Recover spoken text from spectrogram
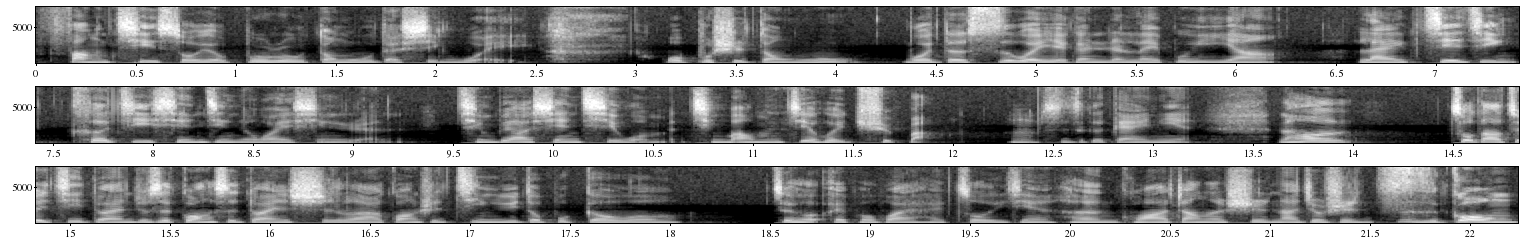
放弃所有哺乳动物的行为。我不是动物，我的思维也跟人类不一样，来接近科技先进的外星人，请不要嫌弃我们，请把我们接回去吧。嗯，是这个概念。然后做到最极端，就是光是断食啦，光是禁欲都不够哦。最后，Apple White 还做一件很夸张的事，那就是自宫。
